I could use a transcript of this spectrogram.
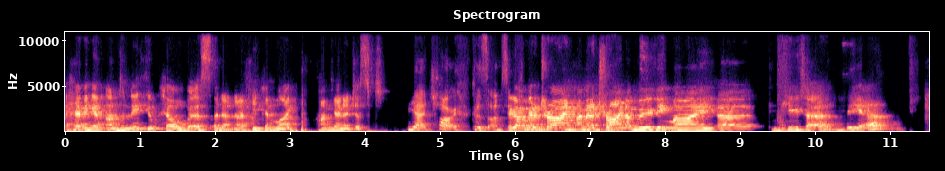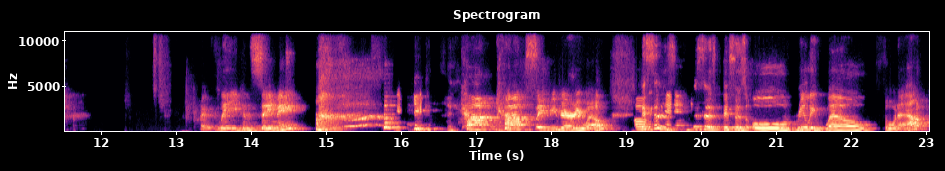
having it underneath your pelvis. I don't know if you can like. I'm going to just. Yeah, show because I'm. So I'm going to try and I'm going to try and I'm moving my uh, computer there. Hopefully you can see me. can't can't see me very well. Oh, this is this is this is all really well thought out.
